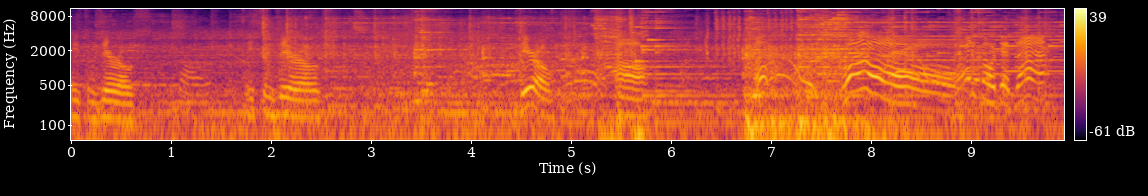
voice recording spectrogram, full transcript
need some zeros. Need some zeros. Zero. Uh. Oh. Whoa! I didn't know it did that.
